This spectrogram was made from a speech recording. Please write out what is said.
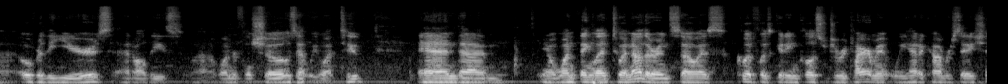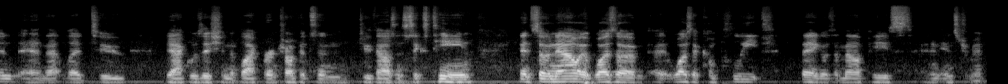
uh, over the years at all these uh, wonderful shows that we went to, and um, you know one thing led to another. And so as Cliff was getting closer to retirement, we had a conversation, and that led to the acquisition of Blackburn Trumpets in 2016. And so now it was a it was a complete thing. It was a mouthpiece and an instrument.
